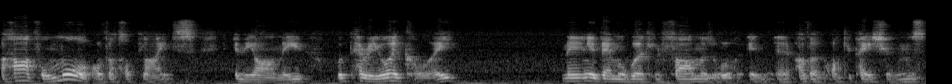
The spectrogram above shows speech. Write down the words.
a half or more of the hoplites in the army were perioikoi. Many of them were working farmers or in uh, other occupations.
